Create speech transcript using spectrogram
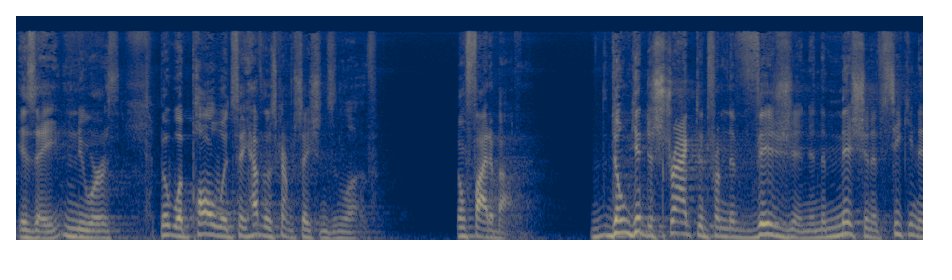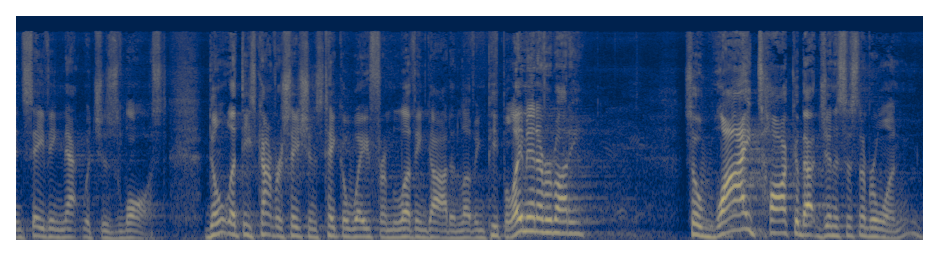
is a new earth. But what Paul would say, have those conversations in love. Don't fight about them. Don't get distracted from the vision and the mission of seeking and saving that which is lost. Don't let these conversations take away from loving God and loving people. Amen, everybody? So, why talk about Genesis number one?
